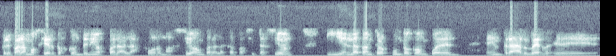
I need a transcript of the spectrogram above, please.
preparamos ciertos contenidos para la formación, para la capacitación y en latamcross.com pueden entrar, ver eh,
